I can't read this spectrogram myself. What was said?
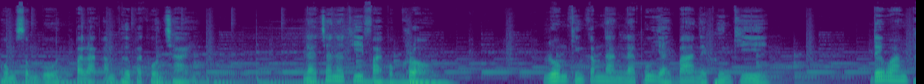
พงศ์สมบูรณ์ปลัดอำเภอประโคนชัย และเจ้าหน้าที่ฝ่ายปกครอง รวมถึงกำนันและผู้ใหญ่บ้านในพื้นที่ ได้วางแผ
